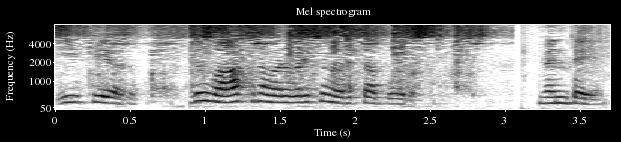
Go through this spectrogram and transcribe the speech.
ஈஸியா இருக்கும். இது வாசனை வர வரைக்கும் வறுத்தா போதும். வெந்தயம்.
